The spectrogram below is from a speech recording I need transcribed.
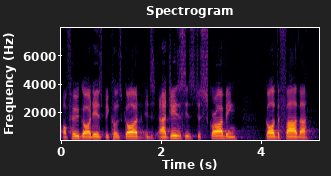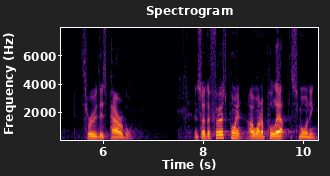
of who God is because God is, uh, Jesus is describing God the Father through this parable. And so, the first point I want to pull out this morning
